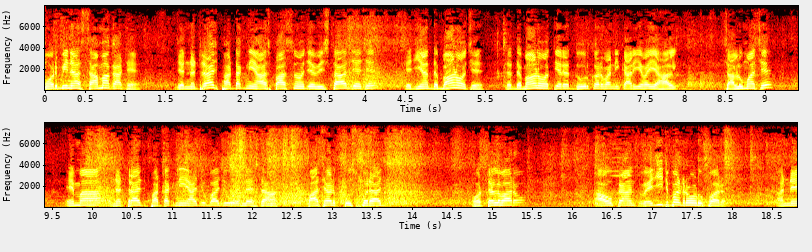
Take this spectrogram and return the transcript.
મોરબીના સામા કાંઠે, જે નટરાજ ફાટકની આસપાસનો જે વિસ્તાર જે છે, કે જ્યાં દબાણો છે, તે દબાણો અત્યારે દૂર કરવાની કાર્યવાહી હાલ ચાલુમાં છે. એમાં નટરાજ ફાટકની આજુબાજુ એટલે પાછળ પુષ્પરાજ હોટલવાળો, આ ઉપરાંત વેજીટેબલ રોડ ઉપર અને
